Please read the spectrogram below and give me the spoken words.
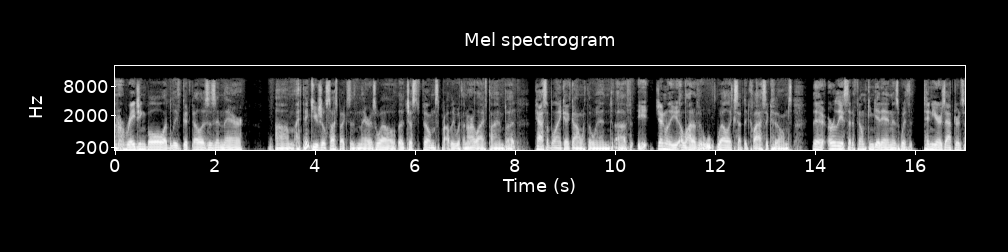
Raging Bull. I believe Goodfellas is in there. Um, I think Usual Suspects is in there as well. That just films probably within our lifetime, but Casablanca, Gone with the Wind. Uh, generally, a lot of well accepted classic films. The earliest that a film can get in is with 10 years after its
